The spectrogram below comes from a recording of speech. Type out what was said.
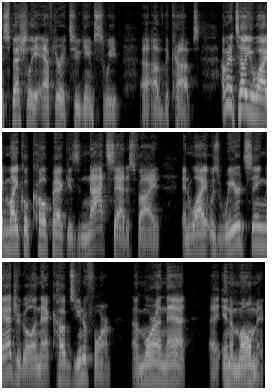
especially after a two game sweep uh, of the Cubs. I'm going to tell you why Michael Kopech is not satisfied and why it was weird seeing Madrigal in that Cubs uniform. Uh, more on that uh, in a moment.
